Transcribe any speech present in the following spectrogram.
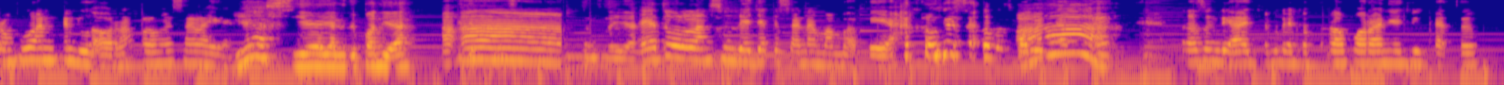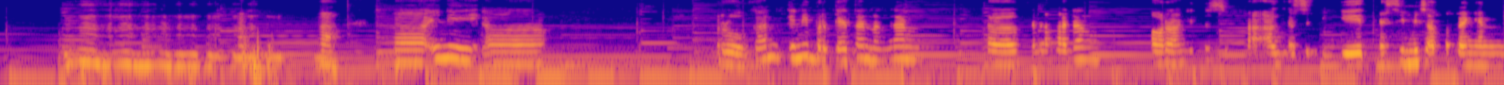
perempuan kan dua orang kalau nggak salah ya. Yes, ya yeah, yang di depan ya. Uh, uh, saya. saya tuh langsung diajak ke sana sama Mbak Bea kalau nggak salah Mas ah. langsung diajak dan dapat laporannya juga tuh. nah, uh, ini uh, Bro, kan ini berkaitan dengan kadang kadang-kadang orang itu suka agak sedikit pesimis atau pengen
